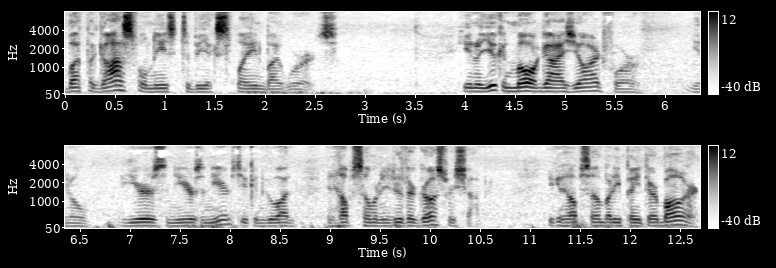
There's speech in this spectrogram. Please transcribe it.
but the gospel needs to be explained by words. You know, you can mow a guy's yard for, you know, years and years and years. You can go out and help somebody do their grocery shopping. You can help somebody paint their barn.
